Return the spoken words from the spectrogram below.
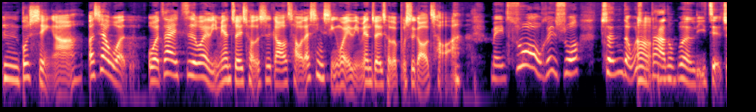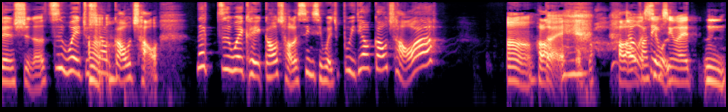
嗯，不行啊！而且我我在自慰里面追求的是高潮，我在性行为里面追求的不是高潮啊。没错，我跟你说，真的，为什么大家都不能理解这件事呢？嗯、自慰就是要高潮，嗯、那自慰可以高潮了性行为就不一定要高潮啊。嗯，好了，对，好了，就我性行为，嗯，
